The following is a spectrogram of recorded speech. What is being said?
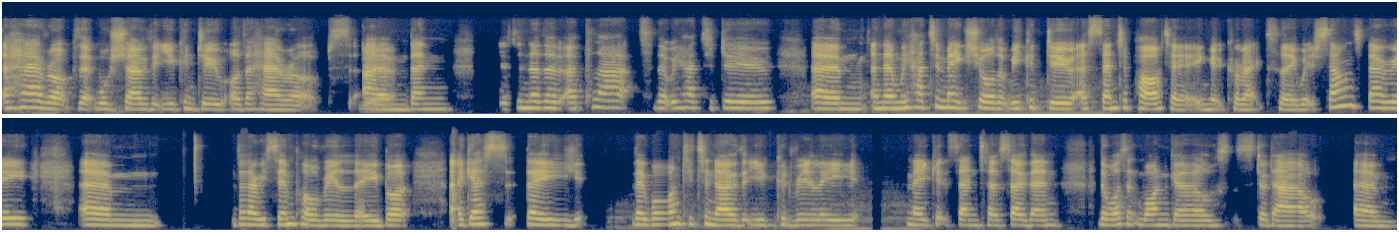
a hair up that will show that you can do other hair ups. Yeah. Um, then it's another a plait that we had to do um, and then we had to make sure that we could do a center parting correctly which sounds very um, very simple really but i guess they they wanted to know that you could really make it center so then there wasn't one girl stood out um,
